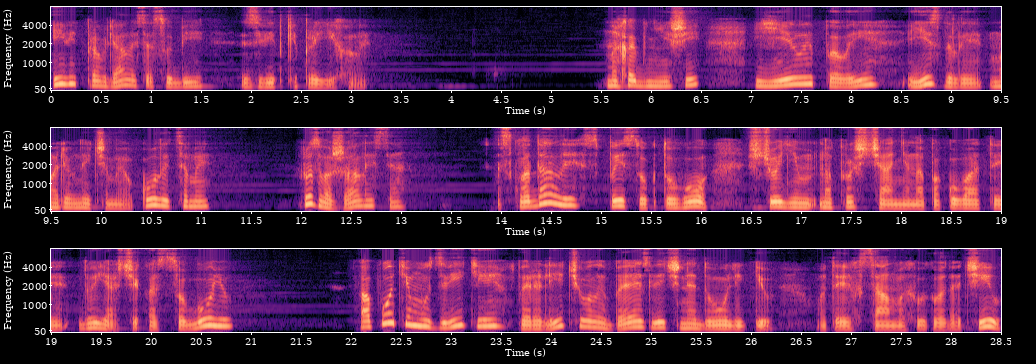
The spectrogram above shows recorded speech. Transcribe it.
і відправлялися собі, звідки приїхали. Нахабніші їли пили, їздили мальовничими околицями, розважалися, складали список того, що їм на прощання напакувати до ящика з собою а потім у звіті перелічували безліч недоліків отих самих викладачів,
